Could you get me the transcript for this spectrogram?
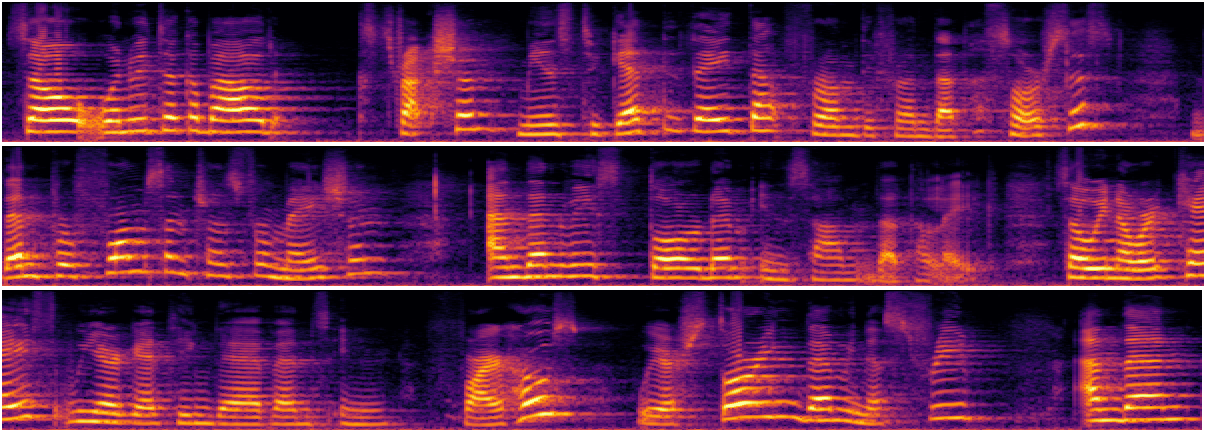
So when we talk about extraction, means to get the data from different data sources, then perform some transformation, and then we store them in some data lake. So in our case, we are getting the events in Firehose, we are storing them in S3, and then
